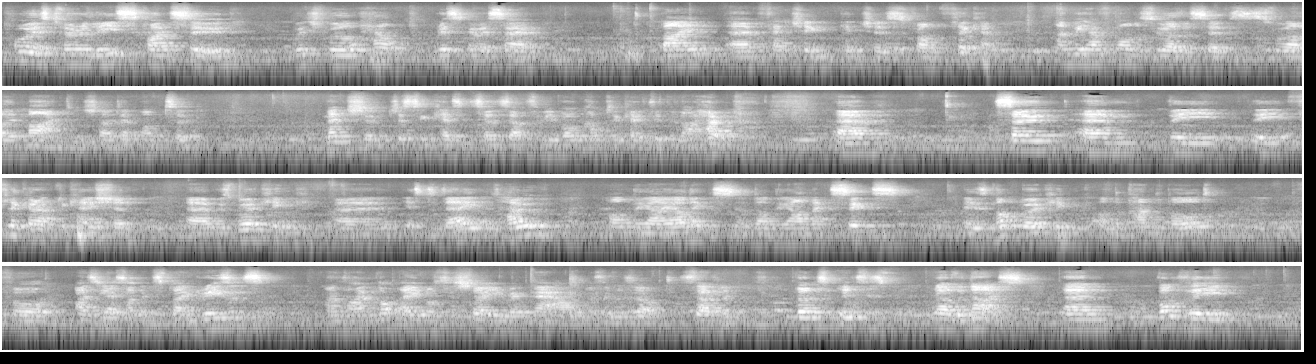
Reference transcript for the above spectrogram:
poised for release quite soon, which will help RISC-OSM by uh, fetching pictures from Flickr. And we have one or two other services as well in mind, which I don't want to mention just in case it turns out to be more complicated than I hope. Um, so um, the, the Flickr application uh, was working uh, yesterday at home on the Ionix and on the ARMX6. is not working on the PandaBoard for as yet unexplained reasons, and I'm not able to show you it now as a result, sadly. But it is rather nice. Um, one of the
